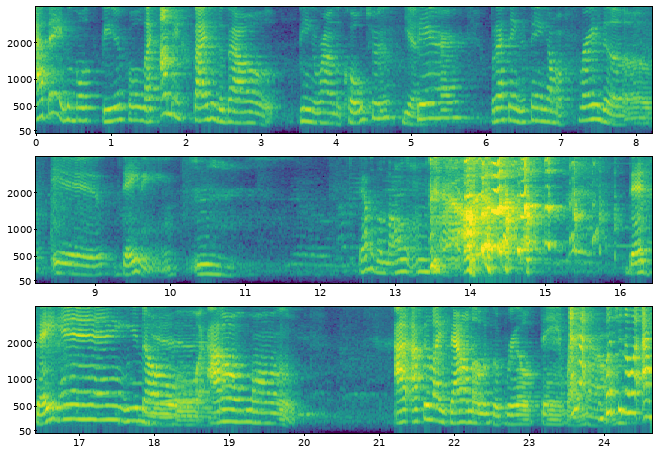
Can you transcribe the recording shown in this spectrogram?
I think the most fearful, like I'm excited about being around the culture Yeah. there, but I think the thing I'm afraid of is dating. Mm. That was a long. mm, that dating, you know, Yeah. I don't want. I, I feel like down low is a real thing right And I- now. but you know what? I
